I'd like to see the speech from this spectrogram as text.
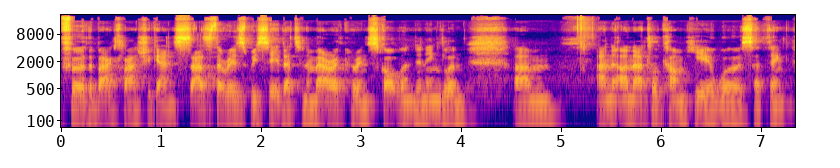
further backlash against. As there is, we see that in America, in Scotland, in England. Um, and, and that'll come here worse, I think,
